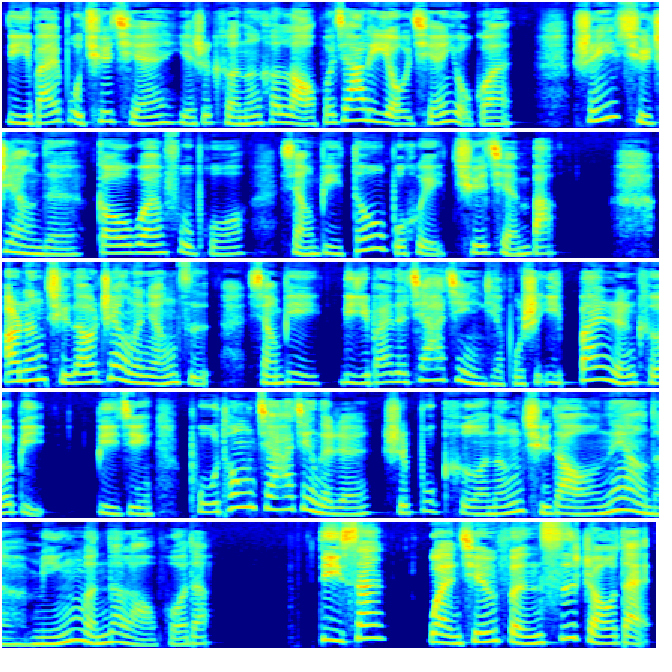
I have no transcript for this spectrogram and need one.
李白不缺钱，也是可能和老婆家里有钱有关。谁娶这样的高官富婆，想必都不会缺钱吧？而能娶到这样的娘子，想必李白的家境也不是一般人可比。毕竟普通家境的人是不可能娶到那样的名门的老婆的。第三，万千粉丝招待。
